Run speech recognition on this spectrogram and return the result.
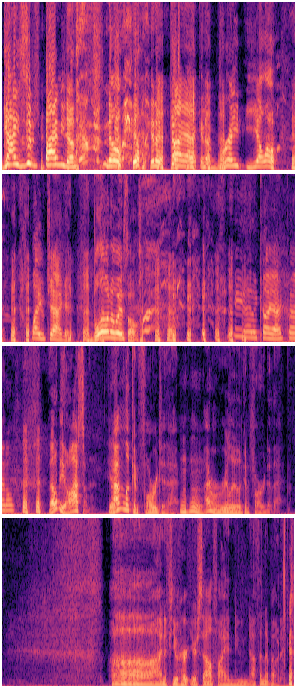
guy zips by me down snow hill in a kayak in a bright yellow life jacket, blowing a whistle. he had a kayak paddle. That'll be awesome. Yeah. I'm looking forward to that. Mm-hmm. I'm really looking forward to that. Oh, and if you hurt yourself, I knew nothing about it.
